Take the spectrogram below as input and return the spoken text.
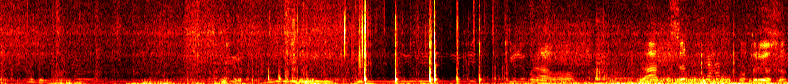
et, acele et. Yürü bakalım. Yürü, yürü, yürü, yürü. Yürü, yürü, yürü, yürü, yürü. Yürü, bravo. Rahat mısın? Rahat. Oturuyorsun.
